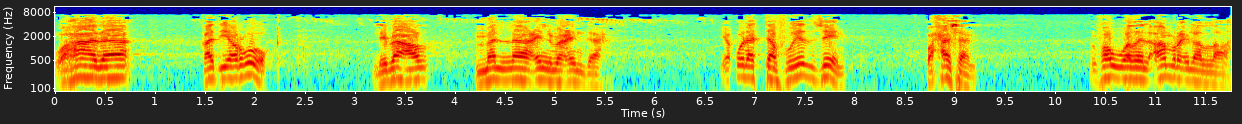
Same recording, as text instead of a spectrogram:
وهذا قد يروق لبعض من لا علم عنده. يقول التفويض زين وحسن نفوض الأمر إلى الله.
